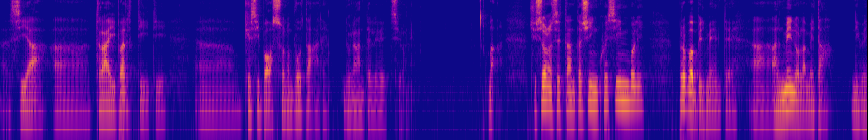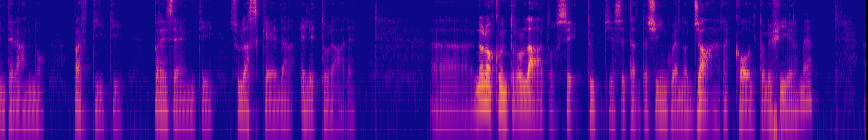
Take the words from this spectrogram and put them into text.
eh, sia tra i partiti che si possono votare durante le elezioni. Ma ci sono 75 simboli, probabilmente almeno la metà diventeranno partiti presenti sulla scheda elettorale. Uh, non ho controllato se tutti e 75 hanno già raccolto le firme, uh,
